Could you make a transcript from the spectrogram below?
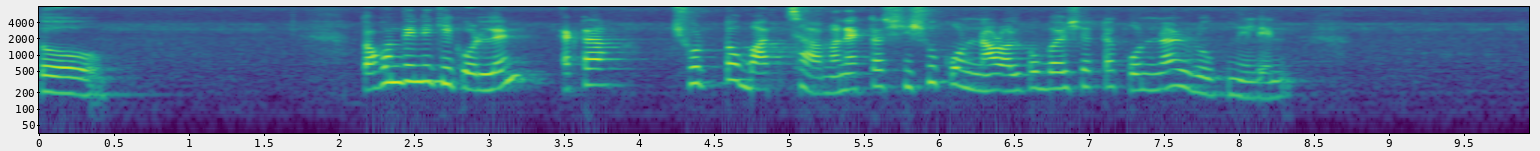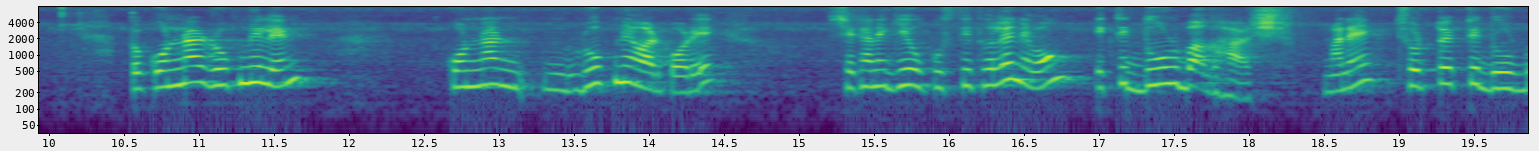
তো তখন তিনি কি করলেন, একটা ছোট্ট বাচ্চা মানে একটা শিশু কন্যার, অল্প বয়সে একটা কন্যার রূপ নিলেন। তো কন্যার রূপ নিলেন, কন্যার রূপ নেওয়ার পরে সেখানে গিয়ে উপস্থিত হলেন এবং একটি দুর্বা ঘাস মানে ছোট্ট একটি দুর্ব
